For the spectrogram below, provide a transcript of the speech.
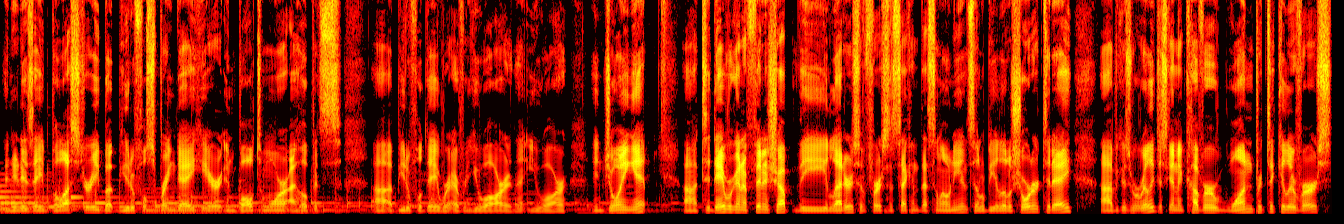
and it is a blustery but beautiful spring day here in Baltimore. I hope it's uh, a beautiful day wherever you are and that you are enjoying it. Uh, today, we're going to finish up the letters of 1st and 2nd Thessalonians. It'll be a little shorter today uh, because we're really just going to cover one particular verse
